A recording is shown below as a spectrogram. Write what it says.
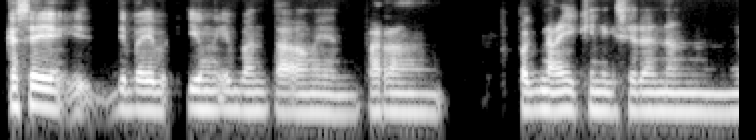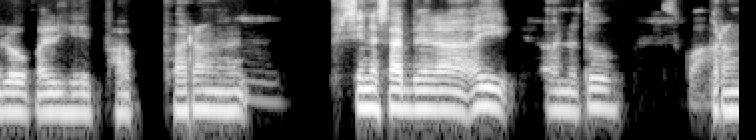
kasi 'di ba yung ibang tao ngayon parang pag nakikinig sila ng local hip hop parang Mm. sinasabi nila ay ano to Squammy. parang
